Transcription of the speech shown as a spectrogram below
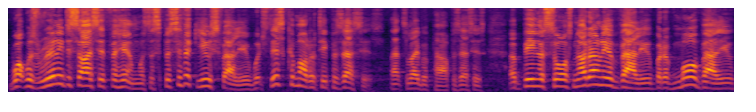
what was really decisive for him was the specific use value which this commodity possesses, that's labour power possesses, of being a source not only of value but of more value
